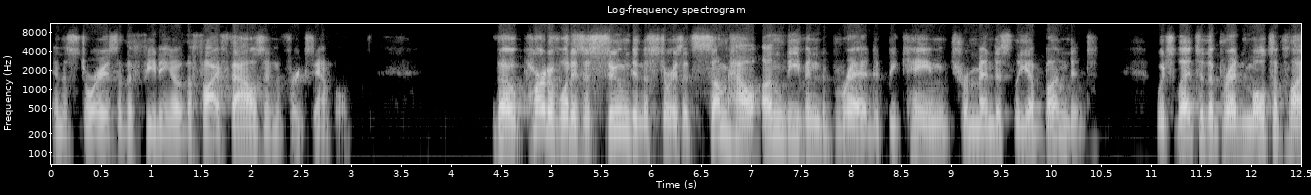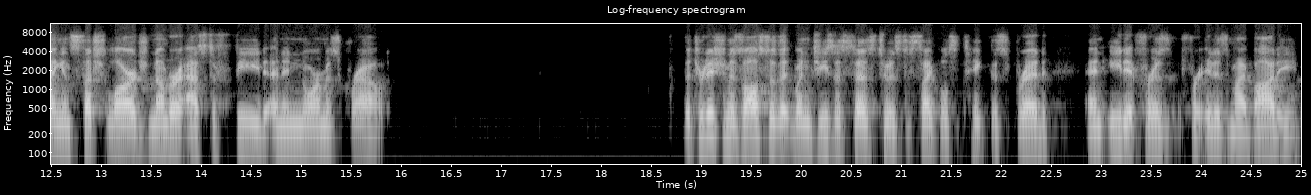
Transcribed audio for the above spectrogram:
in the stories of the feeding of the 5,000, for example. Though part of what is assumed in the story is that somehow unleavened bread became tremendously abundant, which led to the bread multiplying in such large number as to feed an enormous crowd. The tradition is also that when Jesus says to his disciples, Take this bread and eat it, for, his, for it is my body,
